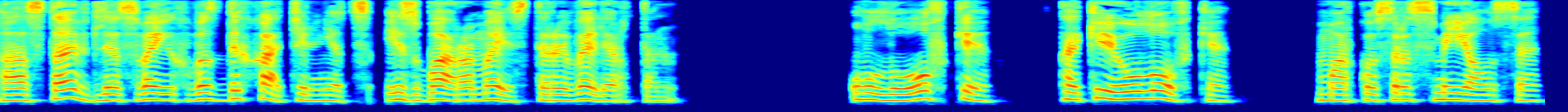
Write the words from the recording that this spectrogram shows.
оставь для своих воздыхательниц из бара Мейстер Веллертон». «Уловки? Какие уловки?» Маркус рассмеялся.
